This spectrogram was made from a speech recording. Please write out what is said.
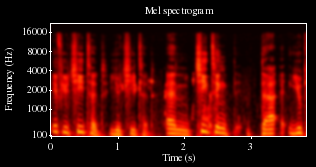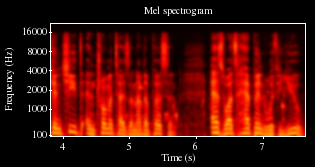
If you cheated, you cheated, and cheating, that you can cheat and traumatize another person, as what's happened with you.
